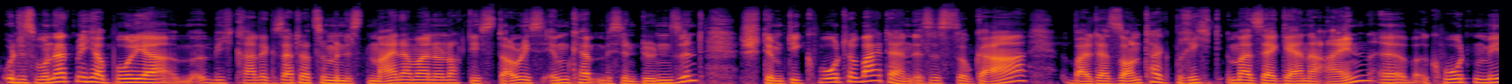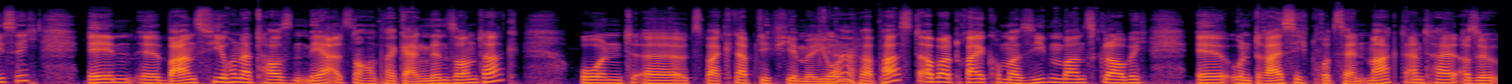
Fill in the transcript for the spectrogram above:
Und es wundert mich, obwohl ja, wie ich gerade gesagt habe, zumindest meiner Meinung nach die Stories im Camp ein bisschen dünn sind, stimmt die Quote weiterhin. Es ist sogar, weil der Sonntag bricht immer sehr gerne ein, äh, quotenmäßig, ähm, äh, waren es 400.000 mehr als noch am vergangenen Sonntag. Und äh, zwar knapp die 4 Millionen Ja. verpasst, aber 3,7 waren es, glaube ich, äh, und 30 Prozent Marktanteil. Also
